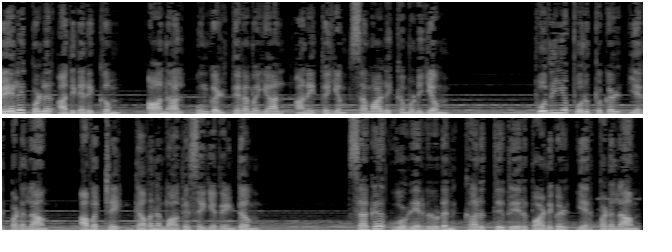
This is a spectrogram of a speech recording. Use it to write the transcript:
வேலைப்பளு அதிகரிக்கும் ஆனால் உங்கள் திறமையால் அனைத்தையும் சமாளிக்க முடியும். புதிய பொறுப்புகள் ஏற்படலாம் அவற்றை கவனமாக செய்ய வேண்டும். சக ஊழியர்களுடன் கருத்து வேறுபாடுகள் ஏற்படலாம்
